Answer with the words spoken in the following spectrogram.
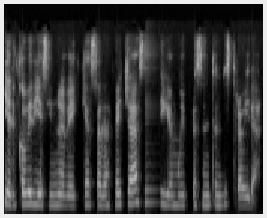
y el COVID-19, que hasta la fecha sigue muy presente en nuestra vida.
